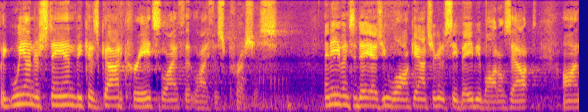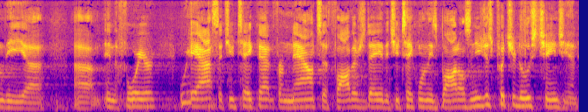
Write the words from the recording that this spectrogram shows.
But we understand because God creates life that life is precious. And even today, as you walk out, you're going to see baby bottles out on the uh, uh, in the foyer. We ask that you take that from now to Father's Day, that you take one of these bottles and you just put your loose change in.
